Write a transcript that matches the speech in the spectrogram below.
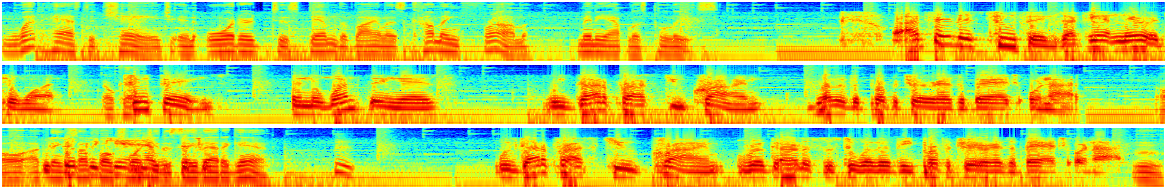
what has to change in order to stem the violence coming from Minneapolis police? I'd say there's two things. I can't narrow it to one. Okay. Two things. And the one thing is we've got to prosecute crime whether the perpetrator has a badge or not. Oh, I we think some folks want you to say that again. Hmm we've got to prosecute crime regardless as to whether the perpetrator has a badge or not. Mm.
